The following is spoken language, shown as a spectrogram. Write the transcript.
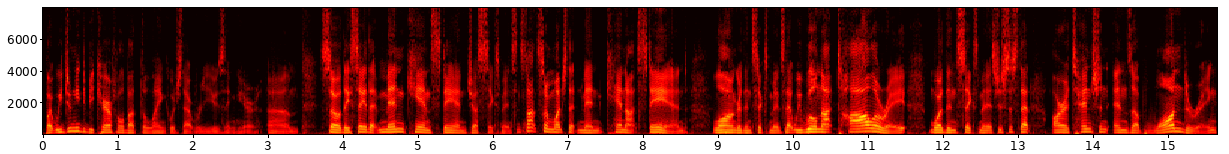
but we do need to be careful about the language that we're using here. Um, so they say that men can stand just six minutes. It's not so much that men cannot stand longer than six minutes; that we will not tolerate more than six minutes. It's just that our attention ends up wandering,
